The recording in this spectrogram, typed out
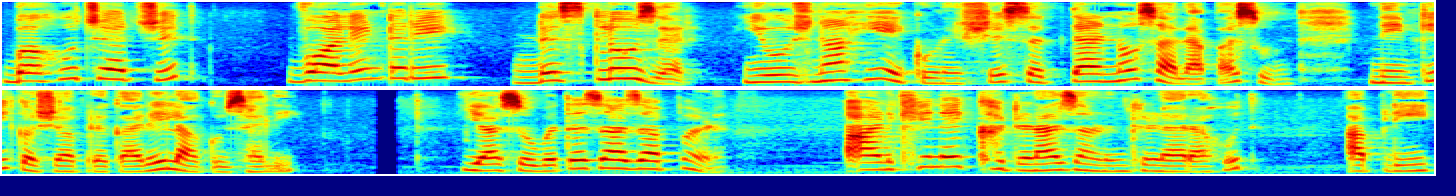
बहुचर्चित व्हॉलेंटरी डिस्क्लोजर योजना ही एकोणीसशे सत्त्याण्णव सालापासून नेमकी कशाप्रकारे लागू झाली? यासोबतच आज आपण आणखीन एक घटना जाणून घेणार आहोत. आपली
